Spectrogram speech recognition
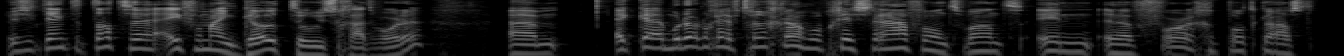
Dus ik denk dat dat uh, een van mijn go-to's gaat worden. Um, ik uh, moet ook nog even terugkomen op gisteravond. Want in de vorige podcast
